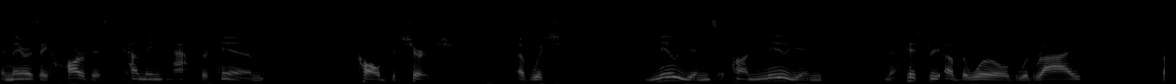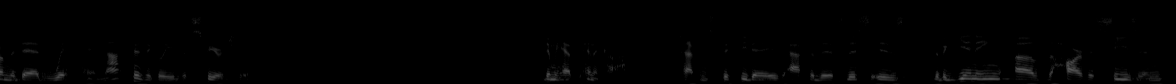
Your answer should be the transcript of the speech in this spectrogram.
And there is a harvest coming after him called the church, of which millions upon millions in the history of the world would rise from the dead with him, not physically, but spiritually. Then we have Pentecost which happens 50 days after this. This is the beginning of the harvest season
